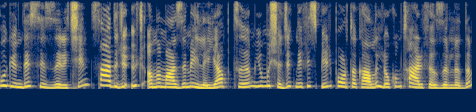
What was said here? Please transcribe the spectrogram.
Bugün de sizler için sadece 3 ana malzeme ile yaptığım yumuşacık nefis bir portakallı lokum tarifi hazırladım.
